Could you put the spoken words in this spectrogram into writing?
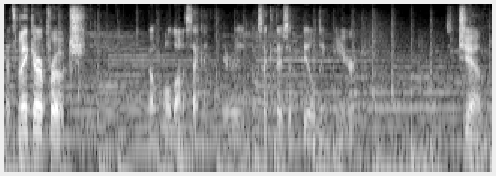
Let's make our approach. Oh, hold on a second. There is, looks like there's a building here. It's Jim.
